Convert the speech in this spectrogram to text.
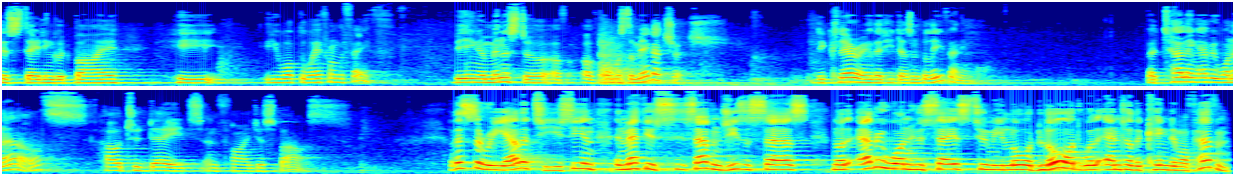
Kiss Dating Goodbye, he, he walked away from the faith, being a minister of, of almost a megachurch, declaring that he doesn't believe anymore, but telling everyone else how to date and find your spouse. This is a reality. You see, in, in Matthew 7, Jesus says, Not everyone who says to me, Lord, Lord, will enter the kingdom of heaven,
